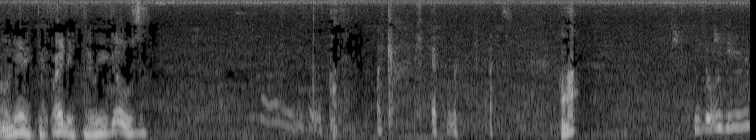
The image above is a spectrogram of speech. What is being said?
Oh, okay, get ready. Here he goes. I can't get rid of Huh? He's over here.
